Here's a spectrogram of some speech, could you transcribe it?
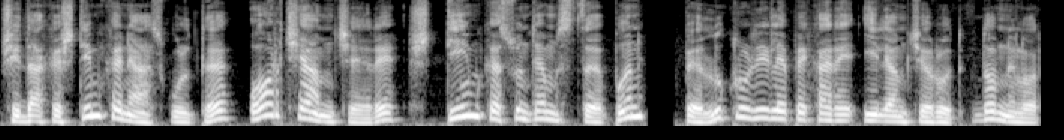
Și dacă știm că ne ascultă, orice am cere, știm că suntem stăpâni pe lucrurile pe care i le-am cerut. Domnilor,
